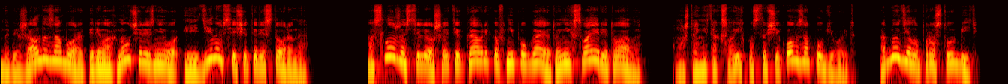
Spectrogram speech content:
Набежал до забора, перемахнул через него и иди на все четыре стороны. А сложности, Леша, этих гавриков не пугают, у них свои ритуалы. А может, они так своих поставщиков запугивают? Одно дело просто убить,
